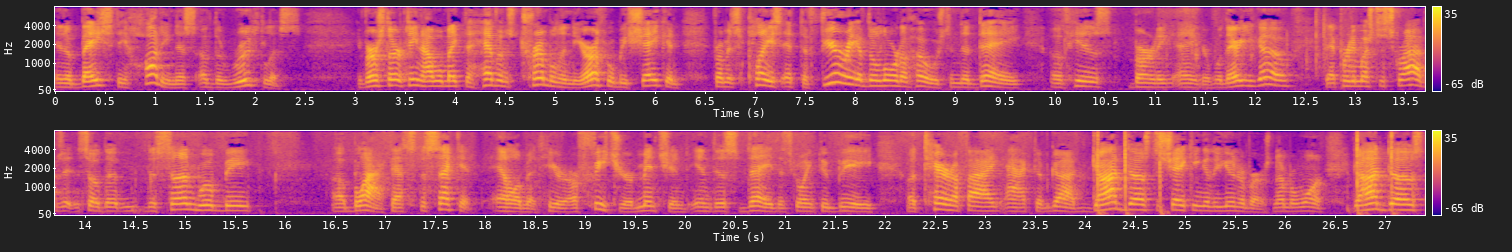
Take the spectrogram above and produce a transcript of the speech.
and abase the haughtiness of the ruthless. In verse 13, I will make the heavens tremble and the earth will be shaken from its place at the fury of the Lord of hosts in the day of his burning anger. Well, there you go. That pretty much describes it. And so the, the sun will be uh, black. That's the second element here or feature mentioned in this day that's going to be a terrifying act of God. God does the shaking of the universe, number one. God does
